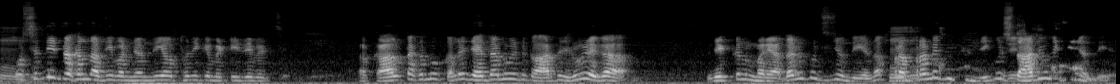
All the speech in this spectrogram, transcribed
ਹੂੰ, ਉਹ ਸਿੱਧੀ ਦਖਲਅੰਦਾਜ਼ੀ ਬਣ ਜਾਂਦੀ ਹੈ ਉੱਥੋਂ ਦੀ ਕਮੇਟੀ ਦੇ ਵਿੱਚ। ਅਕਾਲ ਤਖਤ ਨੂੰ ਕੱਲੇ ਜਹਦਾਰ ਨੂੰ ਅਧਿਕਾਰ ਤੇ ਜ਼ਰੂਰ ਹੈਗਾ ਲੇਕਿਨ ਮਰਿਆਦਾ ਵੀ ਕੁਝ ਹੁੰਦੀ ਹੈ ਨਾ। ਪਰੰਪਰਾ ਵੀ ਕੁਝ ਹੁੰਦੀ ਕੋਈ ਜੀ, ਸਟਾਰ ਵੀ ਕੁਝ ਹੁੰਦੀ ਹੈ।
